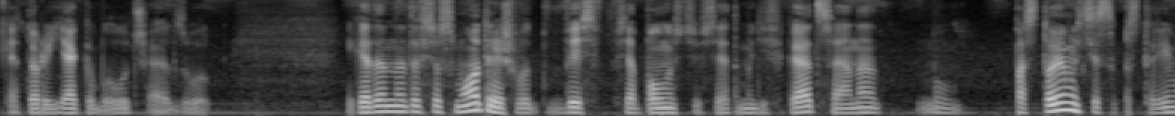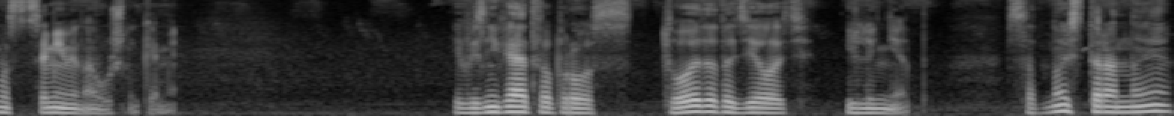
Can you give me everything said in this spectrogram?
которые якобы улучшают звук. И когда на это все смотришь, вот весь, вся полностью вся эта модификация, она ну, по стоимости сопоставима с самими наушниками. И возникает вопрос, стоит это делать или нет. С одной стороны,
